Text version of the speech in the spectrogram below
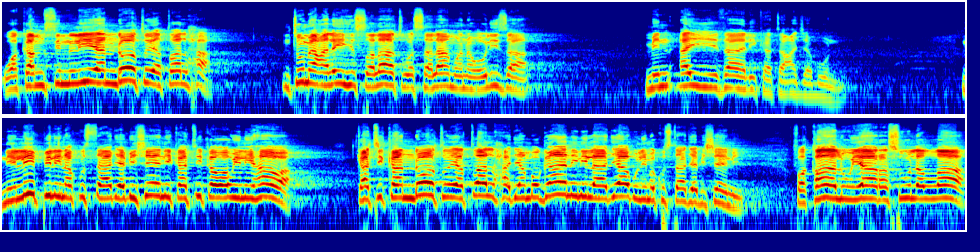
Wakamsimlia ndoto ya Talha. Mtume alayhi salatu wasalam anawauliza min ayi dhalika taajabun ni lipi linakustaajabisheni katika wawili hawa? Katika ndoto ya Talha jambo gani ni la ajabu limekustaajabisheni? Faqalu ya rasulallah.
